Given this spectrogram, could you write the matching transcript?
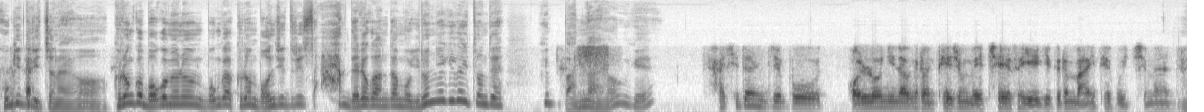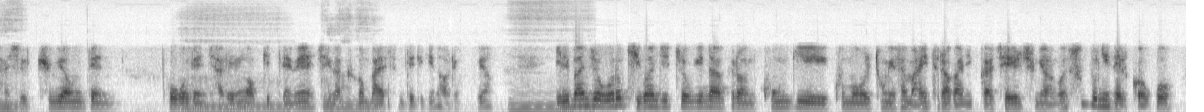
고기들 있잖아요. 그런 거 먹으면은 뭔가 그런 먼지들이 싹 내려간다 뭐 이런 얘기가 있던데 그게 맞나요? 그게? 사실은 이제 뭐 언론이나 그런 대중 매체에서 얘기들은 많이 되고 있지만 사실 규명된 보고된 아, 자료는 없기 때문에 제가 그건 그건 아니에요. 말씀드리긴 어렵고요. 예. 일반적으로 기관지 쪽이나 그런 공기 구멍을 통해서 많이 들어가니까 제일 중요한 건 수분이 될 거고 어.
